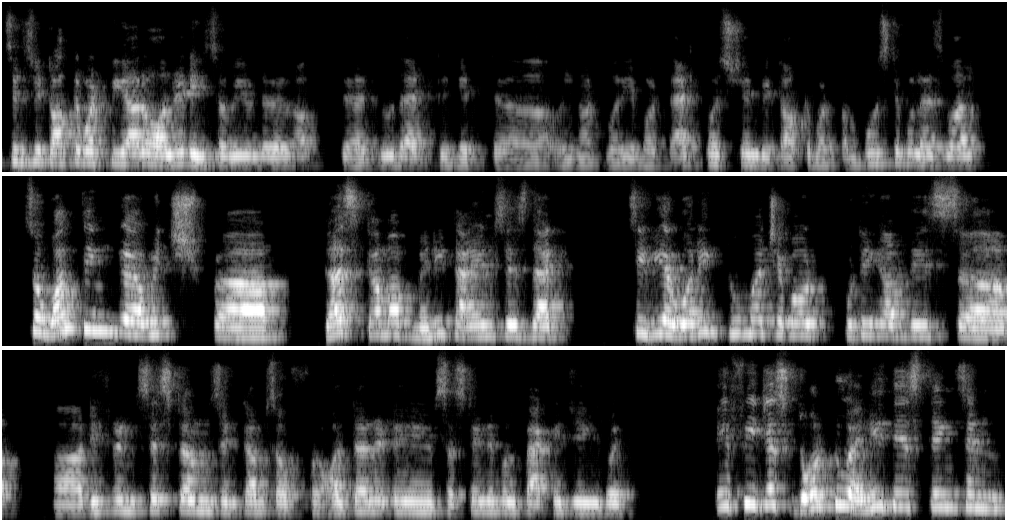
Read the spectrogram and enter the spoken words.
since we talked about PRO already, so we will uh, do that to get, uh, will not worry about that question. We talked about compostable as well. So one thing uh, which uh, does come up many times is that, see, we are worrying too much about putting up these uh, uh, different systems in terms of alternative, sustainable packaging, but if we just don't do any of these things and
